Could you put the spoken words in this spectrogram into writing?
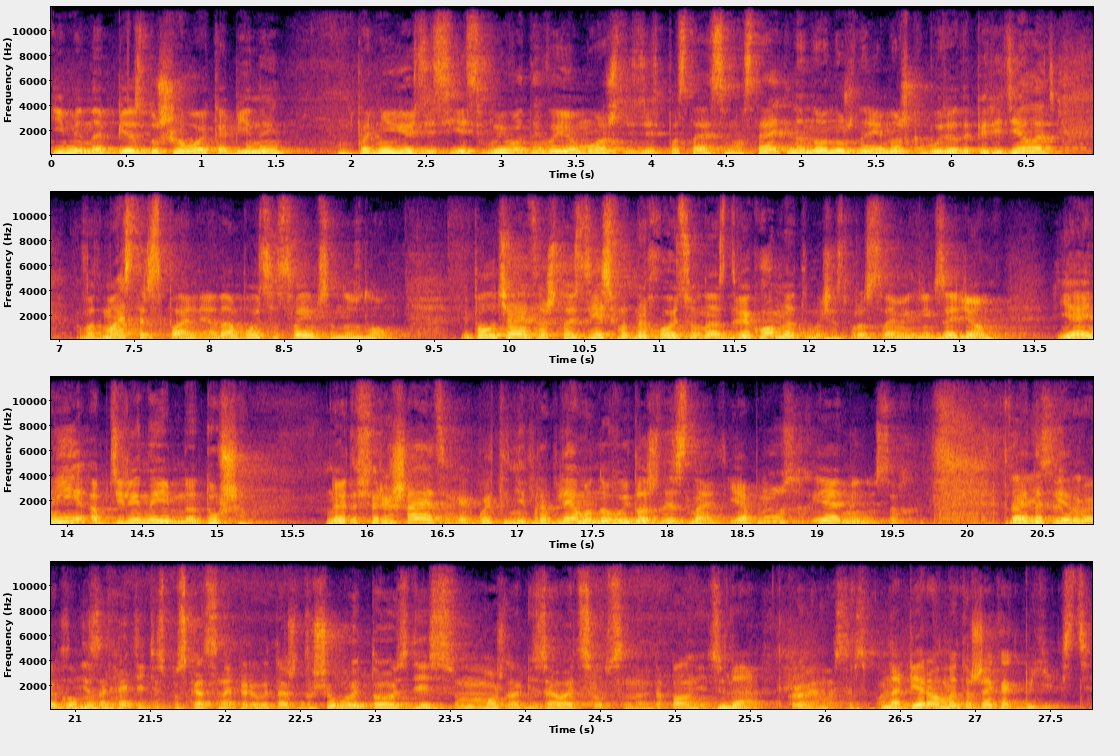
именно без душевой кабины. Под нее здесь есть выводы, вы ее можете здесь поставить самостоятельно, но нужно немножко будет это переделать. Вот мастер спальня, она будет со своим санузлом. И получается, что здесь вот находятся у нас две комнаты, мы сейчас просто с вами в них зайдем, и они обделены именно душем. Но это все решается, как бы это не проблема, но вы должны знать и о плюсах, и о минусах. Да, это первая вы комната. Если захотите спускаться на первый этаж душевой, то здесь можно организовать собственную, дополнительную, да. кроме мастер спальни. На первом этаже как бы есть.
